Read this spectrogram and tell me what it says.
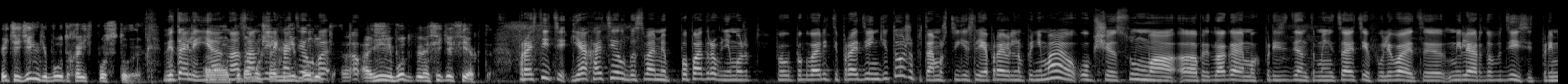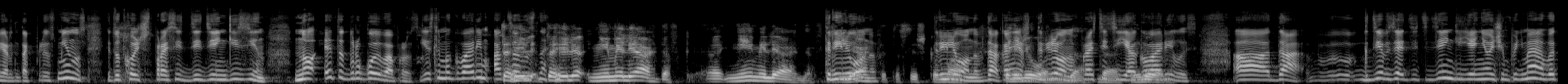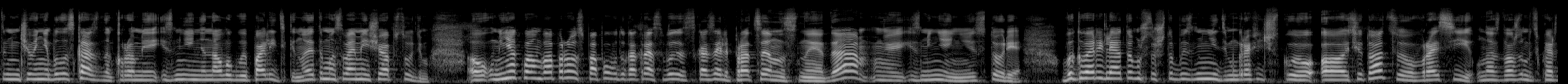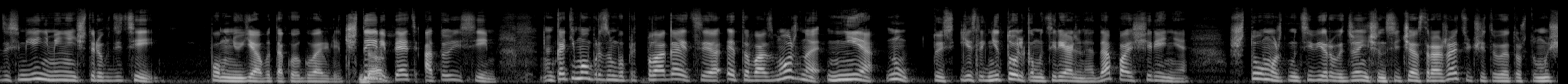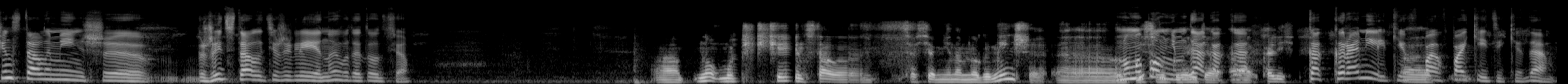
эти деньги будут уходить впустую. Виталий, я а, на самом деле хотела бы... Э, они не будут приносить эффекта. Простите, я хотела бы с вами поподробнее, может, поговорить и про деньги тоже, потому что, если я правильно понимаю, общая сумма э, предлагаемых президентом инициатив выливается миллиардов в 10, примерно так плюс-минус, и тут хочется спросить, где деньги ЗИН. Но это другой вопрос. Если мы говорим о ценностных... Не миллиардов, э, не миллиардов. Триллионов. Миллиард это слишком триллионов, мало. да, конечно, триллионов. триллионов. Да, Простите, да, я триллионов. оговорилась. А, да, где взять эти деньги, я не очень понимаю, в этом ничего не было сказано, кроме изменения налоговой политики. Но это мы с вами еще обсудим. Э, у меня к вам вопрос по поводу, как раз вы сказали про ценностные да, изменения истории. Вы говорили о том, что чтобы изменить демографическую э, ситуацию в России, у нас должно быть в каждой семье не менее четырех детей. Помню я, вы такое говорили. Четыре, пять, а то и семь. Каким образом вы предполагаете, это возможно не, ну, то есть если не только материальное да, поощрение, что может мотивировать женщин сейчас рожать, учитывая то, что мужчин стало меньше, жить стало тяжелее, ну и вот это вот все? А, ну, мужчин стало совсем не намного меньше. Э, ну, мы помним, да, как, о, коли... как карамельки а... в, в пакетике, да.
